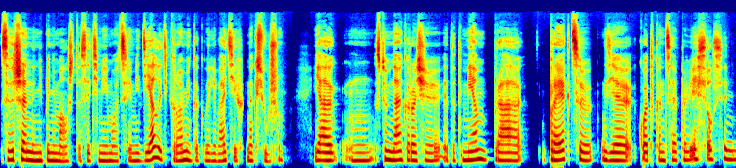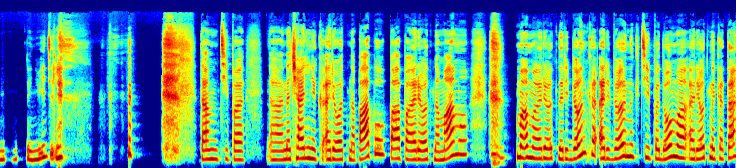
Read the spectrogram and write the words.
совершенно не понимал, что с этими эмоциями делать, кроме как выливать их на Ксюшу. Я вспоминаю, короче, этот мем про проекцию, где кот в конце повесился. Не, не видели? Там типа а, начальник орет на папу, папа орет на маму, мама орет на ребенка, а ребенок типа дома орет на кота.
